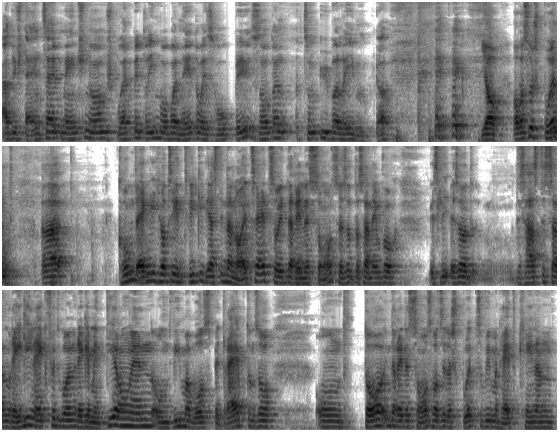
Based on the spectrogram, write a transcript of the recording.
auch die Steinzeitmenschen haben Sport betrieben, aber nicht als Hobby, sondern zum Überleben. Ja, ja aber so Sport äh, kommt eigentlich, hat sich entwickelt erst in der Neuzeit, so in der Renaissance. Also da sind einfach, also das heißt, es sind Regeln eingeführt worden, Reglementierungen und wie man was betreibt und so. Und da in der Renaissance hat sich der Sport, so wie man heute kennen,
